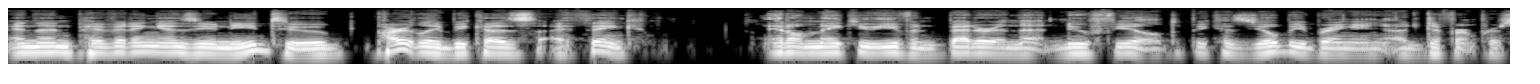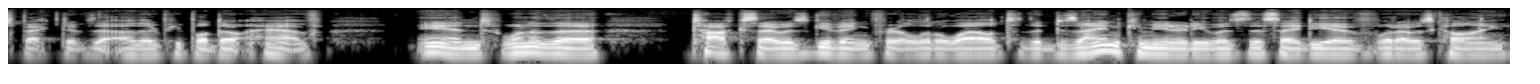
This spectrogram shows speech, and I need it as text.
and then pivoting as you need to, partly because I think it'll make you even better in that new field because you'll be bringing a different perspective that other people don't have. And one of the talks I was giving for a little while to the design community was this idea of what I was calling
